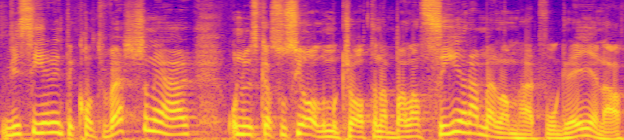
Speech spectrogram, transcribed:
vi ser inte kontroversen i här och nu ska Socialdemokraterna balansera mellan de här två grejerna.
